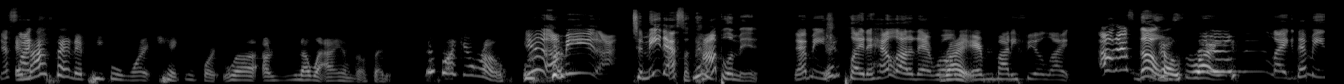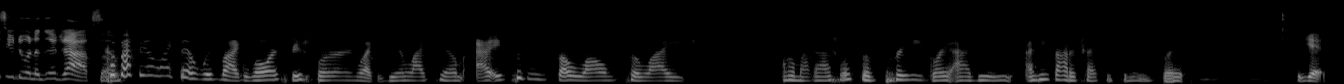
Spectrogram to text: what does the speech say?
That's And like not saying that people weren't checking for it. Well, uh, you know what? I am gonna say this. That's like your role. yeah I mean I- to me that's a Yeah. compliment that means Yeah. you play the hell out of that role Right. and everybody feel like oh that's ghost Ghost, right. like that means you're doing a good job so Because I feel like that with like Laurence Fishburne, like didn't like him. I it took me so long to like. Oh my gosh, what's a pretty great I do? Uh, he's not attractive to me, but yes,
